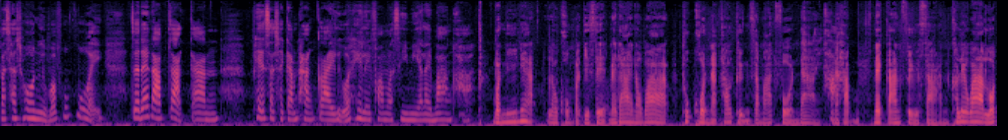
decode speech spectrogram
ประชาชนหรือว่าผู้ป่วยจะได้รับจากการ เภสัชกรรมทางไกล หรือว่า telepharmacy มีอะไรบ้างคะ วันนี้เนี่ยเราคงปฏิเสธไม่ได้นะว่าทุกคนนะเข้าถึงสมาร์ทโฟนได้นะครับในการสื่อสารเขาเรียกว่าลด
